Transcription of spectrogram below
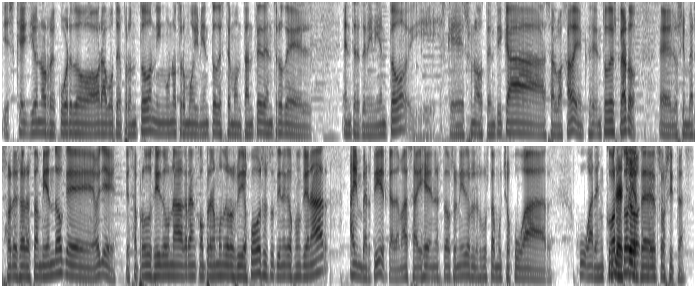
y es que yo no recuerdo ahora bote pronto ningún otro movimiento de este montante dentro del, entretenimiento y es que es una auténtica salvajada. Entonces, claro, eh, los inversores ahora están viendo que, oye, que se ha producido una gran compra en el mundo de los videojuegos, esto tiene que funcionar, a invertir, que además ahí en Estados Unidos les gusta mucho jugar jugar en corto y hacer cositas.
